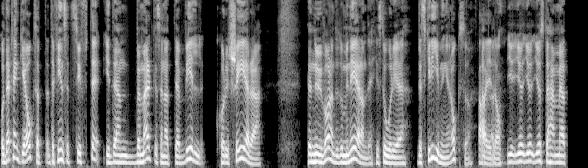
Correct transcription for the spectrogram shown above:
Och där tänker jag också att, att det finns ett syfte i den bemärkelsen att jag vill korrigera den nuvarande dominerande historiebeskrivningen också. Aj då. Att, att, just det här med att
